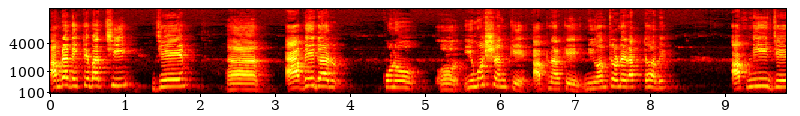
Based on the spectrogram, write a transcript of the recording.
আমরা দেখতে পাচ্ছি যে আবেগ আর কোনো ইমোশনকে আপনাকে নিয়ন্ত্রণে রাখতে হবে। আপনি যে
